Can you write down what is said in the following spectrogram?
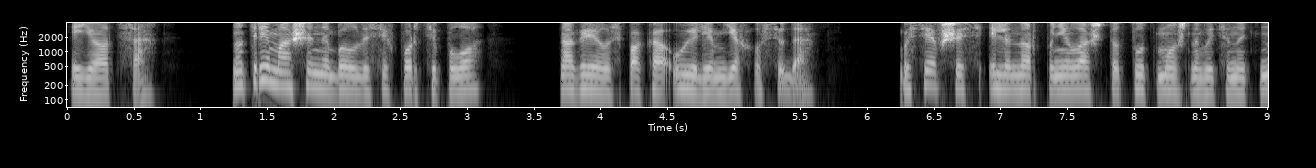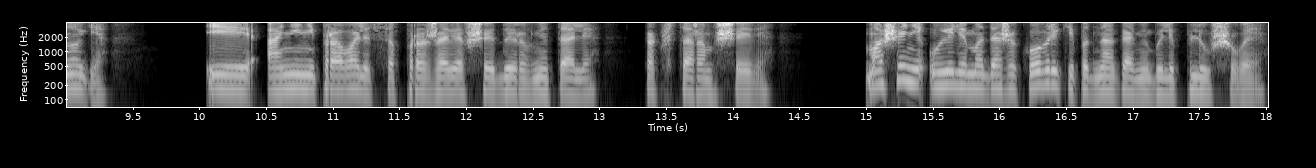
ее отца. Внутри машины было до сих пор тепло. Нагрелось, пока Уильям ехал сюда. Усевшись, Эленор поняла, что тут можно вытянуть ноги, и они не провалятся в проржавевшие дыры в металле, как в старом Шеве. В машине Уильяма даже коврики под ногами были плюшевые.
